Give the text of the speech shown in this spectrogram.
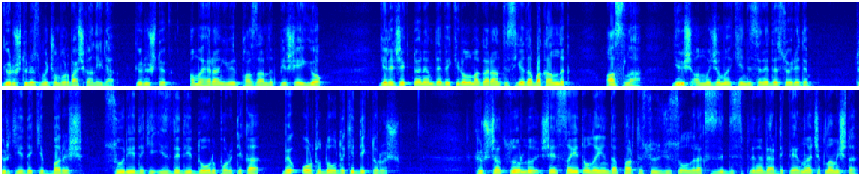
Görüştünüz mü Cumhurbaşkanıyla? Görüştük ama herhangi bir pazarlık bir şey yok. Gelecek dönemde vekil olma garantisi ya da bakanlık asla. Giriş amacımı kendisine de söyledim. Türkiye'deki barış, Suriye'deki izlediği doğru politika ve Orta Doğu'daki dik duruş. Kürşat Zorlu, Şeyh Said olayında parti sözcüsü olarak sizi disipline verdiklerini açıklamıştı.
